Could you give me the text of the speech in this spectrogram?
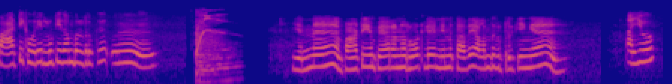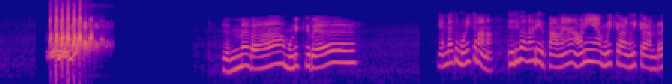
பாட்டிக்கு ஒரே லூட்டி தான் போல் இருக்கு. என்ன பாட்டியும் பேரனும் ரோட்லயே நின்று கதையை அளந்துக்கிட்டு இருக்கீங்க? ஐயோ. என்னடா முழிக்கிற? என்னது முழிக்கிறானா? தெளிவா தானே இருக்கான் அவன்? அவனையும் ஏன் முழிக்கிறான் முழிக்கிறான்ற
